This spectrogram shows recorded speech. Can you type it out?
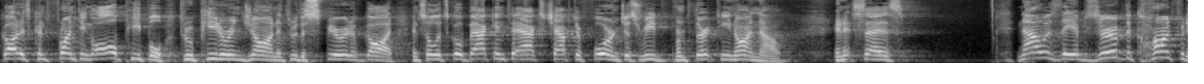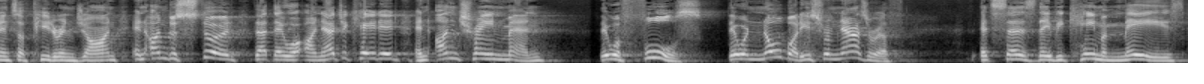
God is confronting all people through Peter and John and through the Spirit of God. And so let's go back into Acts chapter 4 and just read from 13 on now. And it says, Now as they observed the confidence of Peter and John and understood that they were uneducated and untrained men, they were fools. They were nobodies from Nazareth it says they became amazed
